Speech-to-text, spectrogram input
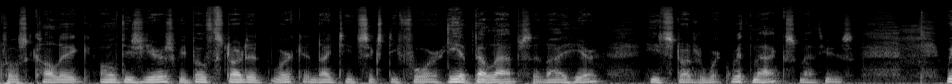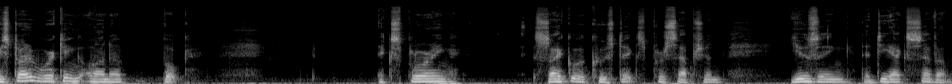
close colleague all these years, we both started work in 1964. He at Bell Labs and I here. He started work with Max Mathews we started working on a book exploring psychoacoustics perception using the DX7.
